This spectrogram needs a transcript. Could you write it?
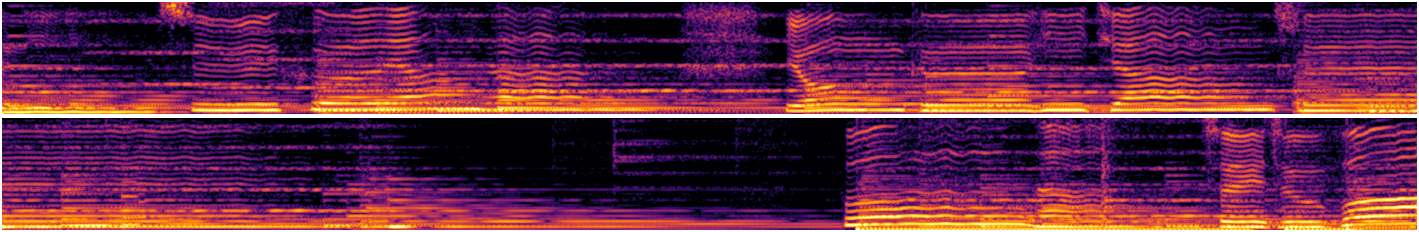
你是河两岸，永隔一江水。波浪追逐波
